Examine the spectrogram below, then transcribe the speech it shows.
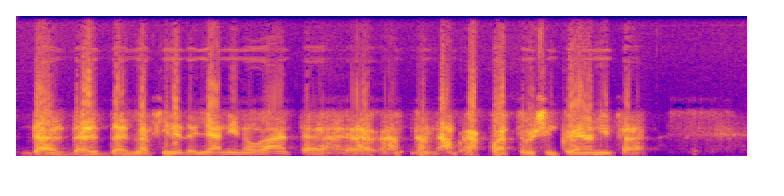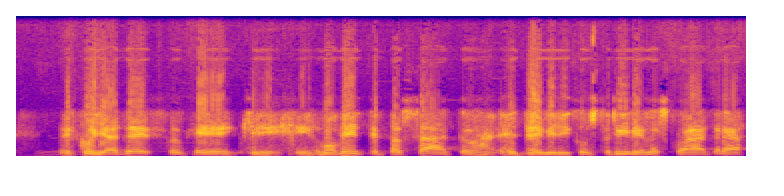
da, da, dalla fine degli anni 90 a, a, a 4-5 anni fa. Per cui adesso che, che, il momento è passato e devi ricostruire la squadra,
